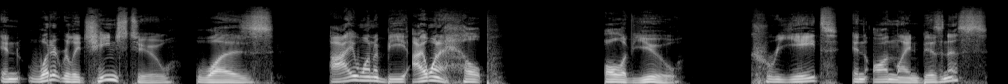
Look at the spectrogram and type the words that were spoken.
And what it really changed to was I want to be, I want to help all of you create an online business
